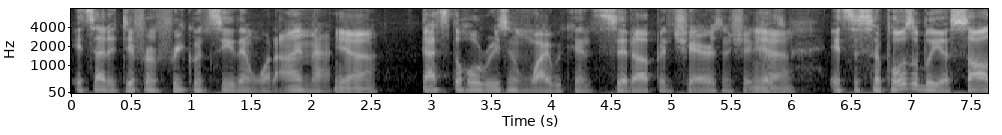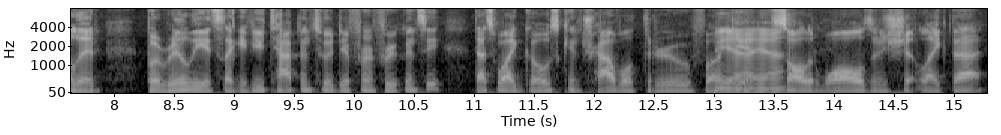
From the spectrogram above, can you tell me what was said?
it's at a different frequency than what I'm at Yeah. that's the whole reason why we can sit up in chairs and shit. Yeah. it's a, supposedly a solid, but really it's like if you tap into a different frequency, that's why ghosts can travel through fucking Yeah, yeah. solid walls and shit like that.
